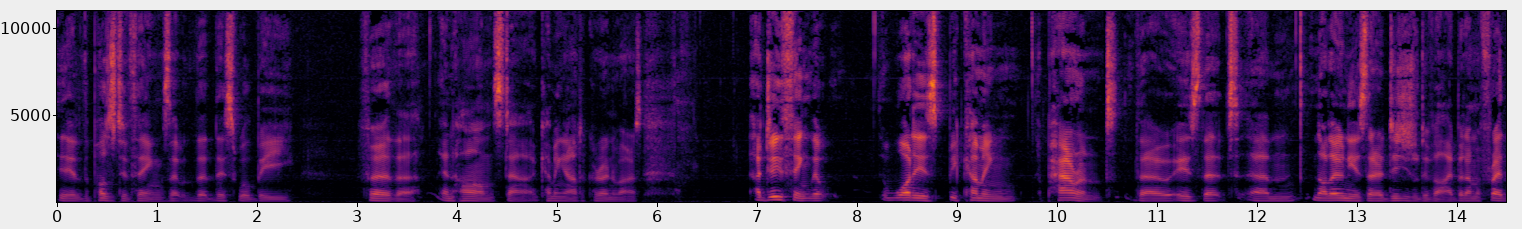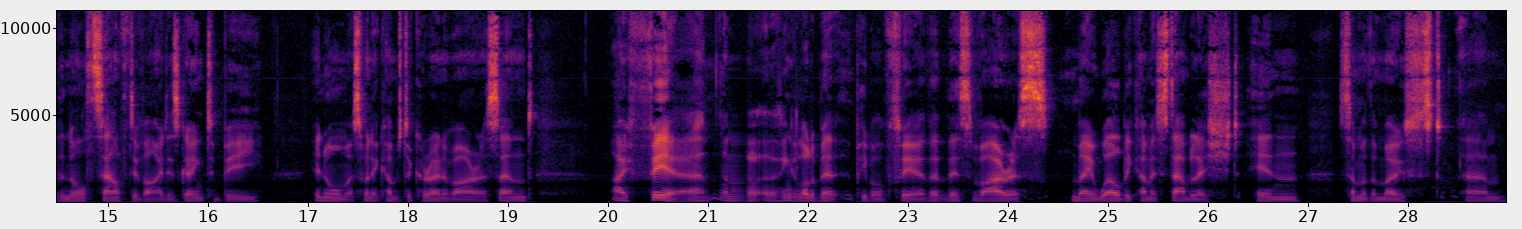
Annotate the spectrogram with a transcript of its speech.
you know, the positive things that that this will be further enhanced uh, coming out of coronavirus. I do think that what is becoming apparent, though, is that um, not only is there a digital divide, but I'm afraid the north south divide is going to be enormous when it comes to coronavirus. And I fear, and I think a lot of people fear, that this virus may well become established in some of the most um,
